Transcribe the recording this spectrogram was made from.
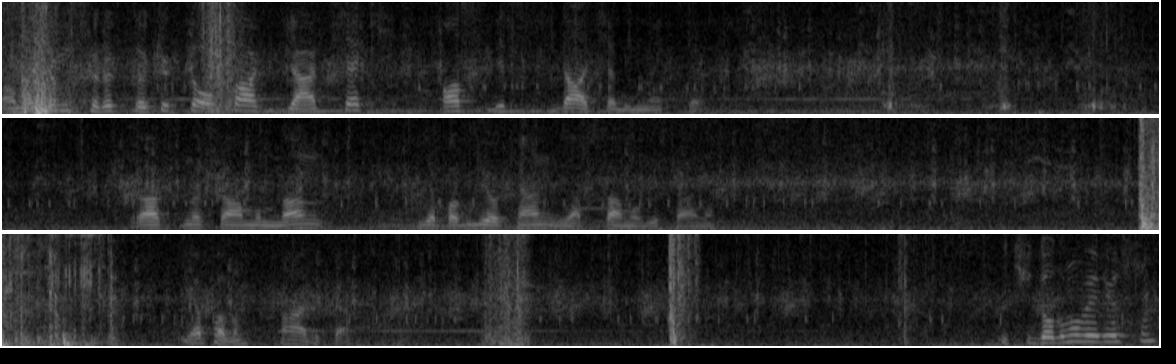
Amacım kırık dökük de olsa gerçek has bir silah açabilmekti. Aslında şu an bundan yapabiliyorken yapsam mı bir tane? Yapalım. Harika. İçi dolu mu veriyorsun?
